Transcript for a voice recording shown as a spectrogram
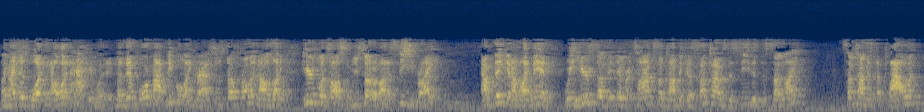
Like I just wasn't, I wasn't happy with it. But then four or five people like grabbed some stuff from it, and I was like, here's what's awesome. You sowed about a seed, right? I'm thinking, I'm like, man, we hear stuff at different times sometimes because sometimes the seed is the sunlight, sometimes it's the plowing,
